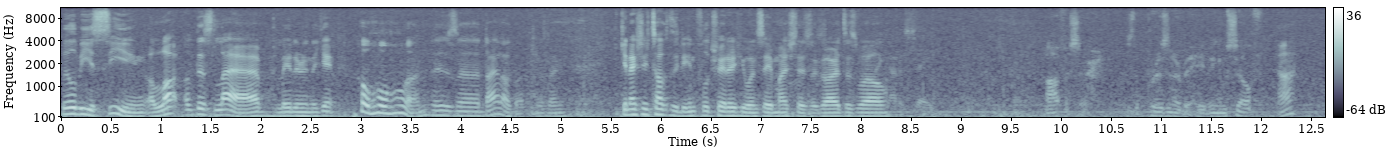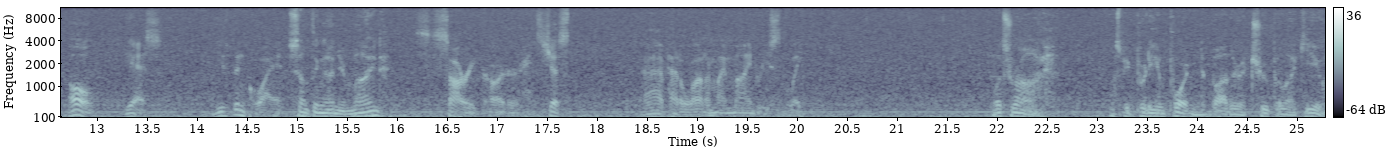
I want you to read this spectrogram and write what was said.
we'll be seeing a lot of this lab later in the game. Oh, hold, hold on. There's a dialogue option thing. You can actually talk to the infiltrator. He won't say much. There's the guards as well. Officer, is the prisoner behaving himself? Huh? Oh, yes. He's been quiet. Something on your mind? Sorry, Carter. It's just I've had a lot on my mind recently. What's wrong? Must be pretty important to bother a trooper like you.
